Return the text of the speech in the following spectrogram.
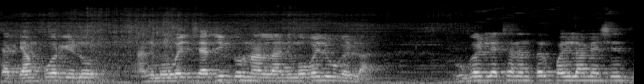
त्या कॅम्पवर गेलो आणि मोबाईल चार्जिंग करून आणला आणि मोबाईल उघडला. उघडल्याच्या नंतर पहिला मेसेज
